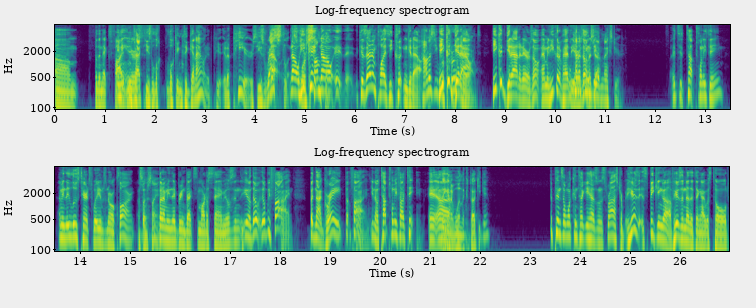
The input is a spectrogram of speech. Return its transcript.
um, for the next five in, in fact, he's look, looking to get out. It, it appears he's restless. No, no he could something. no, because that implies he couldn't get out. How does he He could get now? out. He could get out at Arizona. I mean, he could have had what the Arizona teams do you job. have next year? It's a top 20 team. I mean, they lose Terrence Williams and Earl Clark. That's but, what I'm saying. But, I mean, they bring back Samardo Samuels, and, you know, they'll, they'll be fine. But not great, but fine. You know, top 25 team. And, Are they uh, going to win the Kentucky game? Depends on what Kentucky has on its roster. But here's speaking of, here's another thing I was told,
